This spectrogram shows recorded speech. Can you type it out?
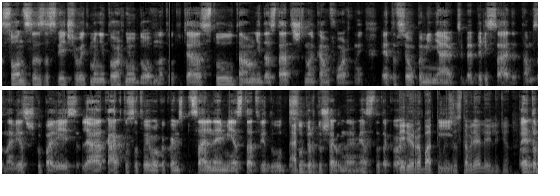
Солнце засвечивает монитор неудобно. Тут у тебя стул там недостаточно комфортный. Это все поменяют, тебя пересадят, там, занавесочку повесят, для кактуса твоего какое-нибудь специальное место отведут. А Супер душевное место такое. Перерабатывать и заставляли или нет? Это,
